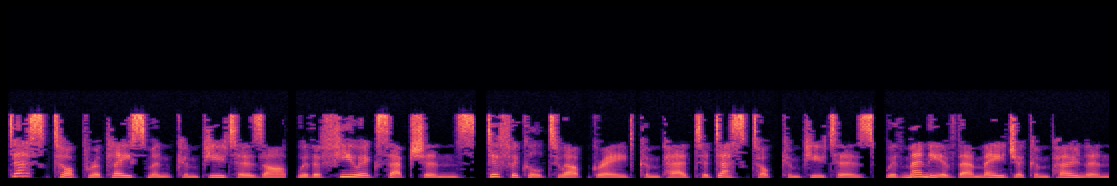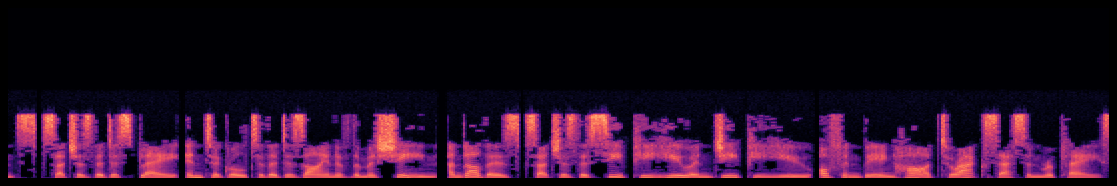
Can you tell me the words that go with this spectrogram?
Desktop replacement computers are, with a few exceptions, difficult to upgrade compared to desktop computers, with many of their major components such as the display integral to the design of the machine, and others such as the CPU and GPU often being hard to access and replace.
